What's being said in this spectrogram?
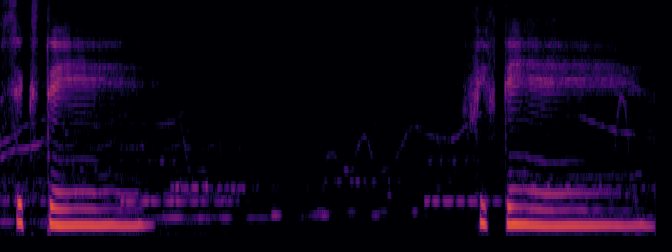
sixteen, fifteen.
